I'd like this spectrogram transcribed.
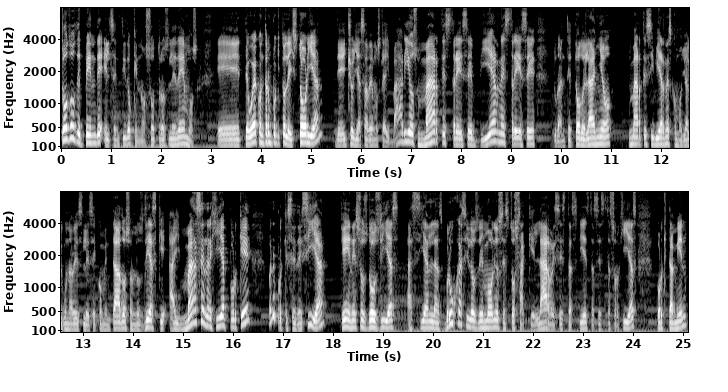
todo depende el sentido que nosotros le demos. Eh, te voy a contar un poquito la historia. De hecho, ya sabemos que hay varios martes 13, viernes 13 durante todo el año. Martes y viernes, como yo alguna vez les he comentado, son los días que hay más energía. ¿Por qué? Bueno, porque se decía que en esos dos días hacían las brujas y los demonios estos aquelarres, estas fiestas, estas orgías, porque también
